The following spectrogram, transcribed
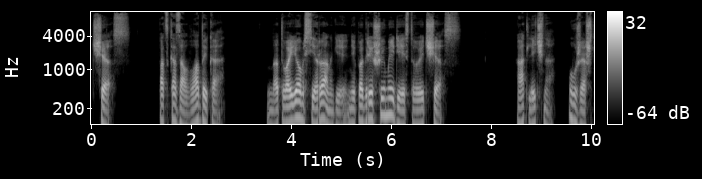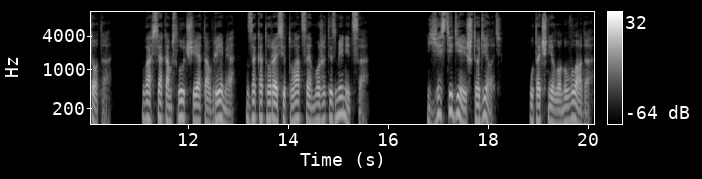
Час. — подсказал владыка. «На твоем сиранге непогрешимый действует час». «Отлично, уже что-то. Во всяком случае, это время, за которое ситуация может измениться». «Есть идеи, что делать?» — уточнил он у Влада.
